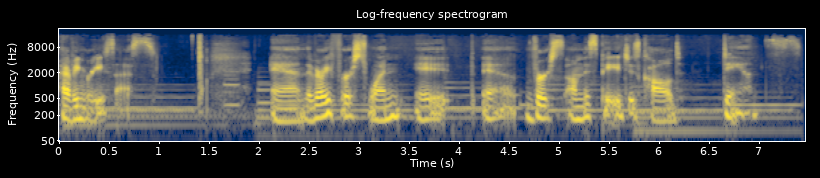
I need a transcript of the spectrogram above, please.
having recess. And the very first one, it, uh, verse on this page is called Dance.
